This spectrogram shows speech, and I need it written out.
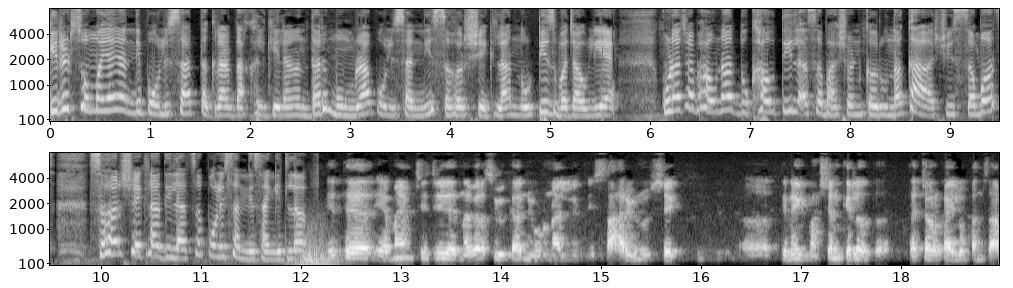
किरीट सोमय्या यांनी पोलिसात तक्रार दाखल केल्यानंतर मुंब्रा पोलिसांनी सहर शेखला नोटीस बजावली आहे. कुणाच्या भावना दुखावतील असं भाषण करू नका अशी समज सहर शेखला दिल्याचं पोलिसांनी सांगितलं. येथे एम आय ची जी नगरसेविका निवडून आलेली होती सहार युनुस शेख तिने एक भाषण केलं होतं. त्याच्यावर काही लोकांचा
